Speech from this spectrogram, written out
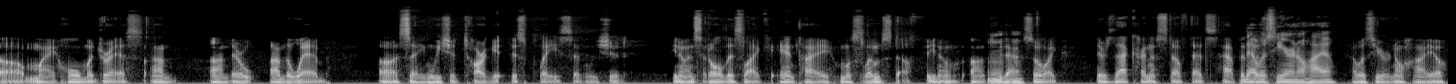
uh, my home address on on their on the web, uh, saying we should target this place and we should, you know, and said all this like anti-Muslim stuff, you know, uh, mm-hmm. that. So like, there's that kind of stuff that's happened. That was here in Ohio. I was here in Ohio.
